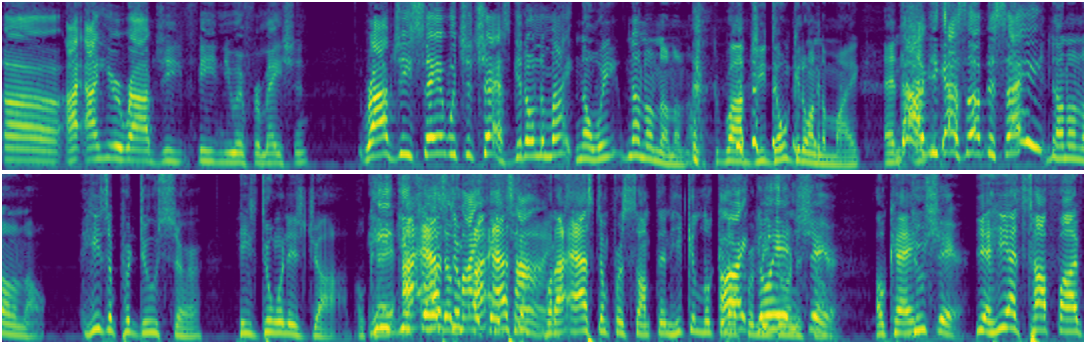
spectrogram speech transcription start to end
uh I, I hear Rob G feeding you information. Rob G, say it with your chest. Get on the mic. No, we no no no no no. Rob G, don't get on the mic. And No, and- if you got something to say. no no no no no. He's a producer. He's doing his job. Okay. He gets I on asked the him. mic I at him, times. but I asked him for something. He can look it All up right, for go me ahead during and the share. show. Okay. Do share. Yeah, he has top five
